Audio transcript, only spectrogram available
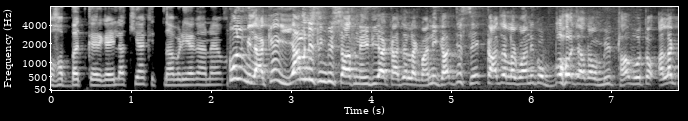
मोहब्बत कर गई लकिया कितना बढ़िया गाना है कुल मिला के यामिनी सिंह भी साथ नहीं दिया काजल लगवानी का, जिससे काजल लगवानी को बहुत ज़्यादा उम्मीद था। वो तो अलग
